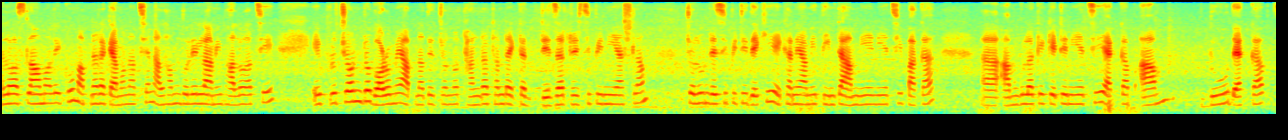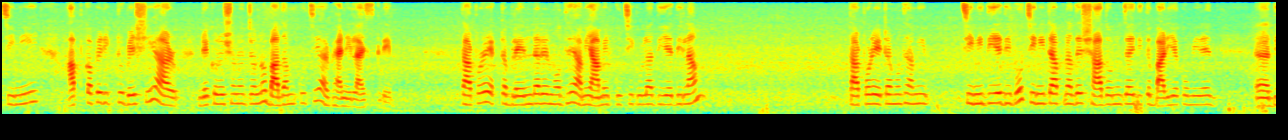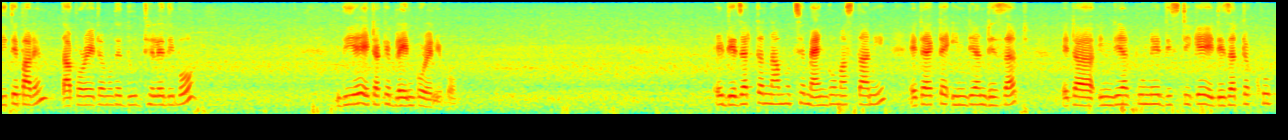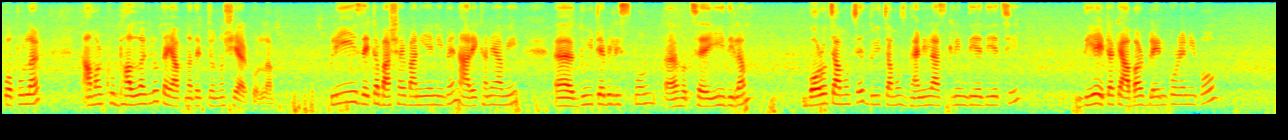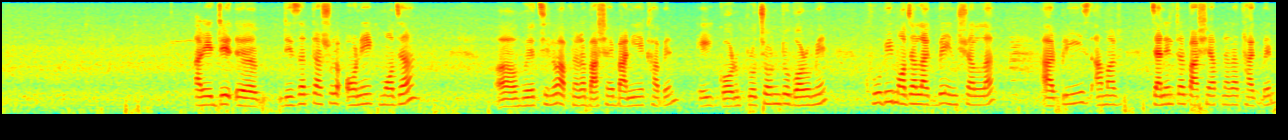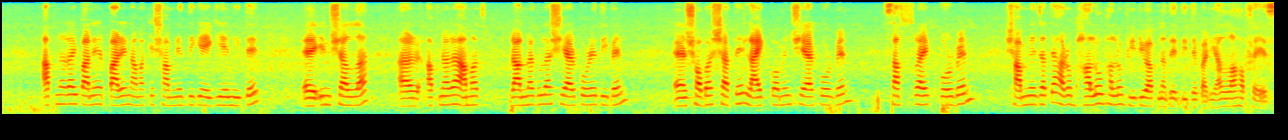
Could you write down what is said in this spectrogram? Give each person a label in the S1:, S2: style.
S1: আসসালামু আলাইকুম। আপনারা কেমন আছেন? আলহামদুলিল্লাহ, আমি ভালো আছি। এই প্রচণ্ড গরমে আপনাদের জন্য ঠান্ডা ঠান্ডা একটা ডেজার্ট রেসিপি নিয়ে আসলাম। চলুন রেসিপিটি দেখি। এখানে আমি তিনটা আম নিয়ে নিয়েছি, পাকা। আমগুলাকে কেটে নিয়েছি। এক কাপ আম, দুধ, এক কাপ চিনি, হাফ কাপের একটু বেশি, আর ডেকোরেশনের জন্য বাদাম কুচি আর ভ্যানিলা আইসক্রিম তারপরে একটা ব্লেন্ডারের মধ্যে আমি আমের কুচিগুলা দিয়ে দিলাম। তারপরে এটার মধ্যে আমি চিনি দিয়ে দিব। চিনিটা আপনাদের স্বাদ অনুযায়ী দিতে, বাড়িয়ে কমিয়ে দিতে পারেন। তারপরে এটার মধ্যে দুধ ঢেলে দিব। দিয়ে এটাকে ব্লেন্ড করে নিব। এই ডেজার্টটার নাম হচ্ছে ম্যাঙ্গো মাস্তানি। এটা একটা ইন্ডিয়ান ডেজার্ট। এটা ইন্ডিয়ার পুনে ডিস্ট্রিক্টে এই ডেজার্টটা খুব পপুলার। আমার খুব ভালো লাগল, তাই আপনাদের জন্য শেয়ার করলাম। প্লিজ এটা বাসায় বানিয়ে নেবেন। আর এখানে আমি দুই টেবিল স্পুন হচ্ছে ই দিলাম। বড় চামচে দুই চামচ ভ্যানিলা আইসক্রিম দিয়ে দিয়েছি। দিয়ে এটাকে আবার ব্লেন্ড করে নিব। আর এই ডেজার্টটা আসলে অনেক মজা হয়েছিল। আপনারা বাসায় বানিয়ে খাবেন। এই গরম, প্রচণ্ড গরমে খুবই মজা লাগবে, ইনশাল্লাহ। আর প্লিজ আমার চ্যানেলটার পাশে আপনারা থাকবেন। আপনারাই পানে, পারেন আমাকে সামনের দিকে এগিয়ে নিতে ইনশাল্লাহ। আর আপনারা আমার রান্নাগুলা শেয়ার করে দিবেন সবার সাথে। লাইক কমেন্ট শেয়ার করবেন সাবস্ক্রাইব করবেন। সামনে যাতে আরও ভালো ভালো ভিডিও আপনাদের দিতে পারি। আল্লাহ হাফেজ।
